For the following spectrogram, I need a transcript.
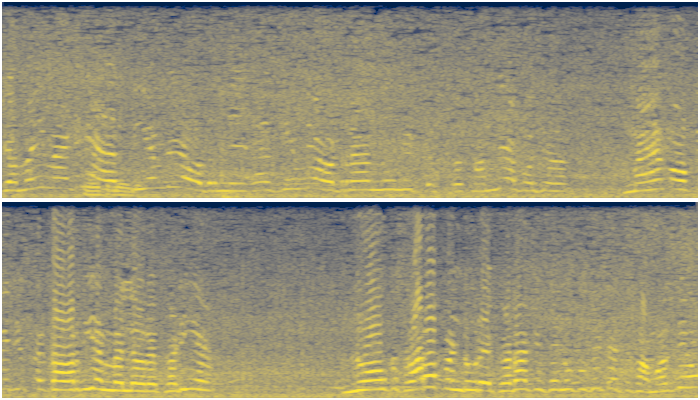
ਜਮਾ ਹੀ ਮੈਂ ਕਿ ਐਸਡੀਐਮ ਦੇ ਆਰਡਰ ਨੇ। ਐਸਡੀਐਮ ਦੇ ਆਰਡਰਾਂ ਨੂੰ ਨਹੀਂ ਟ- ਸਾਹਮਣੇ ਕੁਝ ਮੈਂ ਮੌਕੇ ਦੀ ਸਰਕਾਰ ਦੀ ਐਮਐਲਏ ਉਰੇ ਖੜੀ ਆ। ਲੋਕ ਸਾਰਾ ਪਿੰਡ ਉਰੇ ਖੜਾ ਕਿਸੇ ਨੂੰ ਤੁਸੀਂ ਢਿੱਟ ਸਮਝਦੇ ਹੋ।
